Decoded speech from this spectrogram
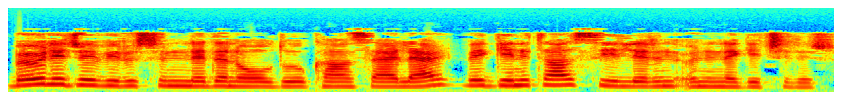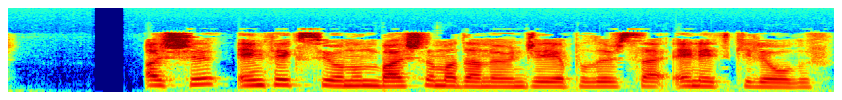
Böylece virüsün neden olduğu kanserler ve genital sillerin önüne geçilir. Aşı, enfeksiyonun başlamadan önce yapılırsa en etkili olur.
